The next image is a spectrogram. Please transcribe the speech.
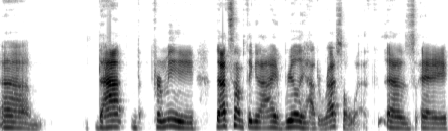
Um, that for me that's something that i really had to wrestle with as a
